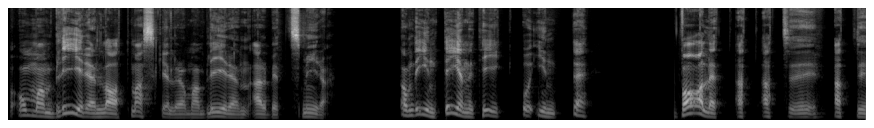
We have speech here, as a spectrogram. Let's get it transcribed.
om man blir en latmask eller om man blir en arbetsmyra. Om det inte är genetik och inte valet att, att, eh, att, eh,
